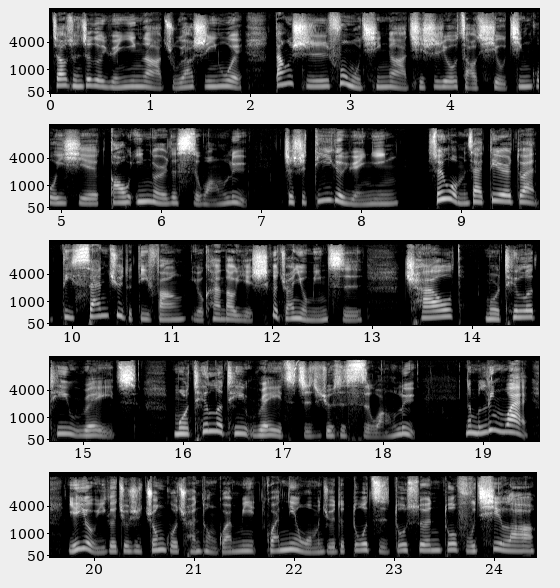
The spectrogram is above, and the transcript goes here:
造成这个原因啊，主要是因为当时父母亲啊，其实有早期有经过一些高婴儿的死亡率，这是第一个原因。所以我们在第二段第三句的地方有看到，也是个专有名词，child。Mortality rates，mortality rates 指的就是死亡率。那么另外也有一个就是中国传统观念观念，我们觉得多子多孙多福气啦。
